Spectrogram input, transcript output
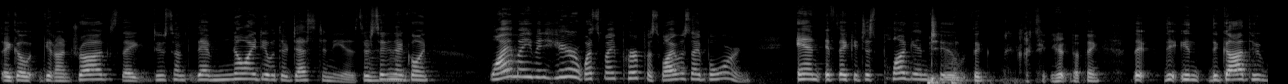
They go get on drugs. They do something. They have no idea what their destiny is. They're sitting there mm-hmm. going why am i even here? What's my purpose? Why was i born and if they could just plug into the the thing the the, in, the god who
